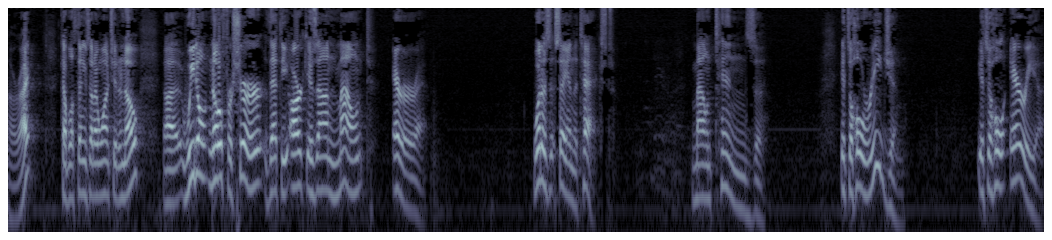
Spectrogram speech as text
All right? A couple of things that I want you to know. Uh, we don't know for sure that the ark is on Mount Ararat. What does it say in the text? Mountains. It's a whole region, it's a whole area.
